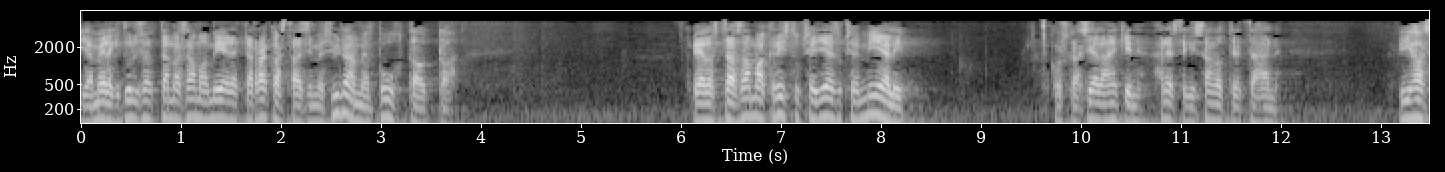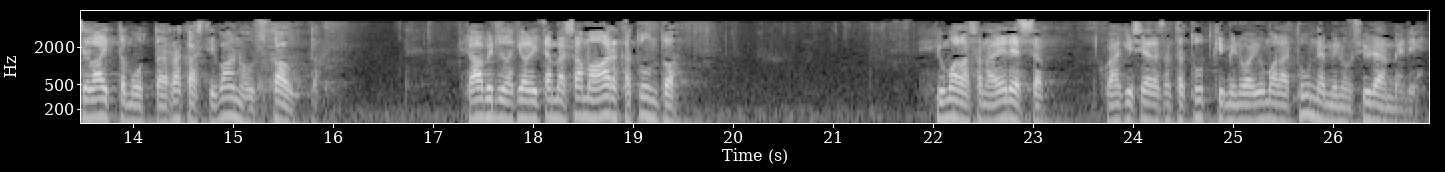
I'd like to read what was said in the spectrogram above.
Ja meilläkin tulisi olla tämä sama mieli, että rakastaisimme sydämen puhtautta. Olisi tämä sama Kristuksen Jeesuksen mieli, koska siellä hänkin, hänestäkin sanottiin, että hän vihasi laittomuutta ja rakasti vanhuskautta. Davidillakin oli tämä sama arka tunto Jumalan sana edessä, kun hänkin siellä sanoi, että tutki minua Jumala ja tunne minun sydämeni.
